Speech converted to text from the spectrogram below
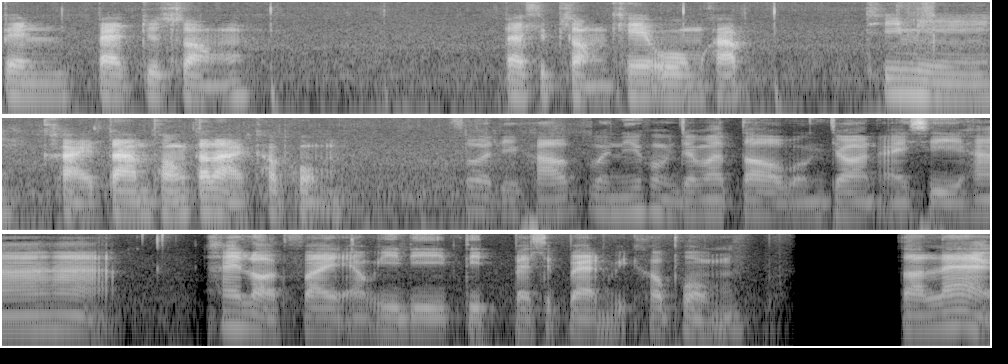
เป็น 8.2 82 k โอห์มครับ ที่มีขายตามท้องตลาดครับผม สวัสดีครับ วันนี้ผมจะมาต่อวงจร IC 555ให้หลอดไฟ LED ติด 88 วิครับผม ตอนแรก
